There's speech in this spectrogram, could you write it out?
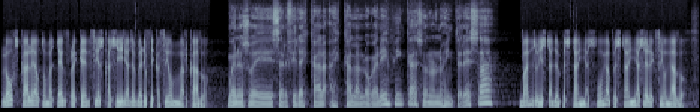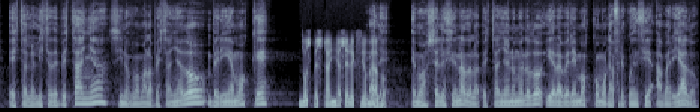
Low scale automatic frecuencias casilla de verificación marcado. Bueno, eso es- se refiere a escala, a escala logarítmica, eso no nos interesa. Band lista de pestañas. Una pestaña seleccionado. Esta es la lista de pestañas. Si nos vamos a la pestaña 2, veríamos que Dos pestañas seleccionado. vale, hemos seleccionado la pestaña número 2 y ahora veremos cómo la frecuencia ha variado.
